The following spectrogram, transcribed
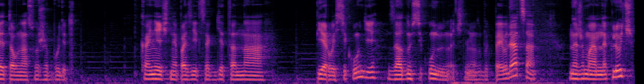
Это у нас уже будет конечная позиция где-то на первой секунде. За одну секунду, значит, у нас будет появляться. Нажимаем на ключ,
